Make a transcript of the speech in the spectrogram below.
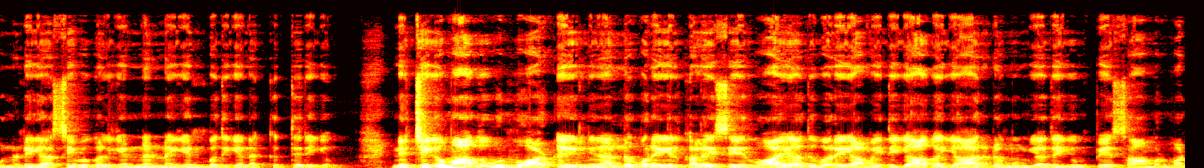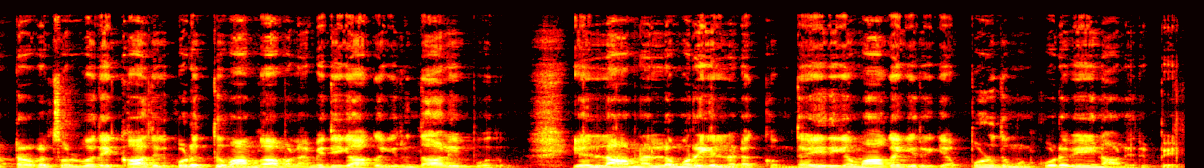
உன்னுடைய அசைவுகள் என்னென்ன என்பது எனக்கு தெரியும். நிச்சயமாக உன் வாழ்க்கையில் நீ நல்ல முறையில் கலை சேர்வாய். அதுவரை அமைதியாக யாரிடமும் எதையும் பேசாமல் மற்றவர்கள் சொல்வதை காதில் கொடுத்து வாங்காமல் அமைதியாக இருந்தாலே போதும். எல்லாம் நல்ல முறையில் நடக்கும். தைரியமாக இரு. எப்பொழுதும் உன் கூடவே நான் இருப்பேன்.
